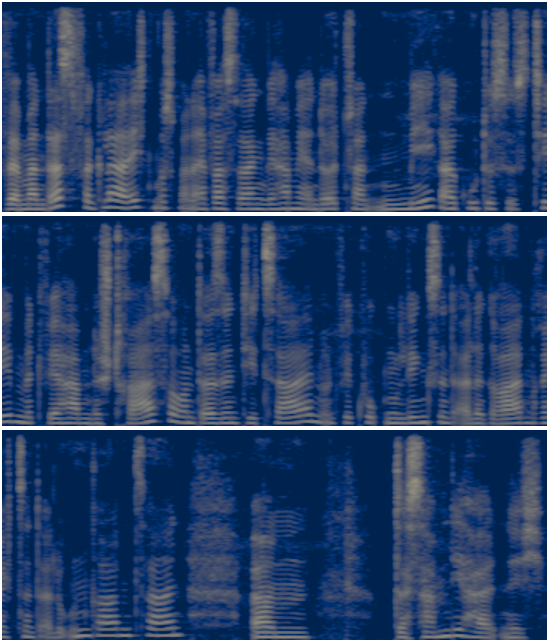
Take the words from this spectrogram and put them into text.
wenn man das vergleicht, muss man einfach sagen, wir haben ja in Deutschland ein mega gutes System mit, wir haben eine Straße und da sind die Zahlen und wir gucken, links sind alle geraden, rechts sind alle ungeraden Zahlen. Ähm, das haben die halt nicht.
